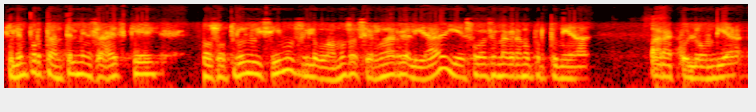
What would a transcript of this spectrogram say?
Aquí lo importante, el mensaje es que nosotros lo hicimos y lo vamos a hacer una realidad y eso va a ser una gran oportunidad para Colombia,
